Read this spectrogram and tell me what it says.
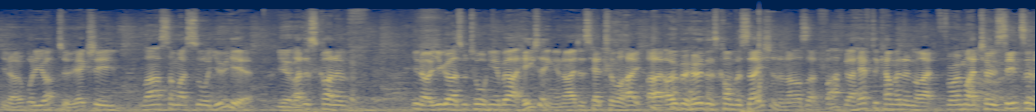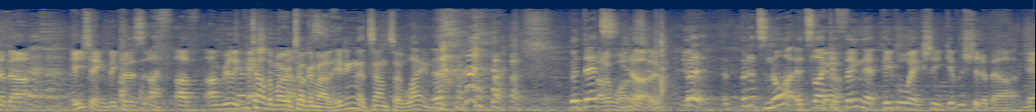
you know, what are you up to? Actually, last time I saw you here, Yeah, I just kind of. You know, you guys were talking about heating, and I just had to like, I overheard this conversation, and I was like, "Fuck, I have to come in and like throw my two cents in about heating because I've, I've, I'm really." Don't tell them we were talking about heating. That sounds so lame. But that's But was, you know, yeah. But but it's not. It's like Yeah. a thing that people actually give a shit about, Yeah.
